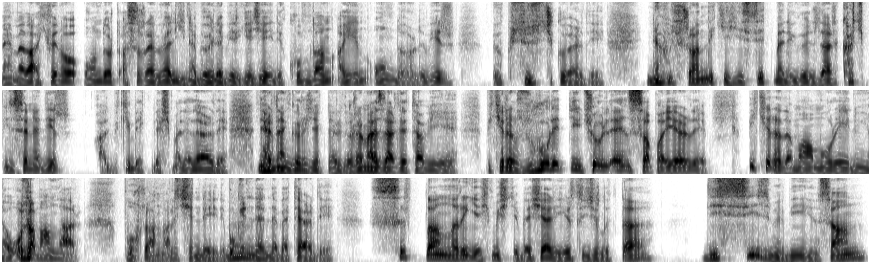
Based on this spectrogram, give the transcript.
Mehmet Akif'in o 14 asır evvel yine böyle bir geceydi. Kumdan ayın 14'ü bir öksüz çıkıverdi. Ne hüsrandı ki hissetmedi gözler kaç bin senedir Halbuki bekleşmedelerdi. Nereden görecekler? Göremezlerdi tabii. Bir kere zuhur ettiği çöl en sapa yerdi. Bir kere de mamure dünya o zamanlar buhranlar içindeydi. Bugünden de beterdi. Sırtlanları geçmişti beşer yırtıcılıkta. Dişsiz mi bir insan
